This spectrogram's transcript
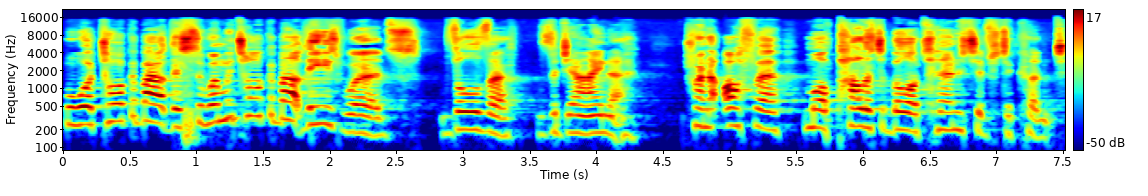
But we'll talk about this. So when we talk about these words, vulva, vagina, trying to offer more palatable alternatives to cunt,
